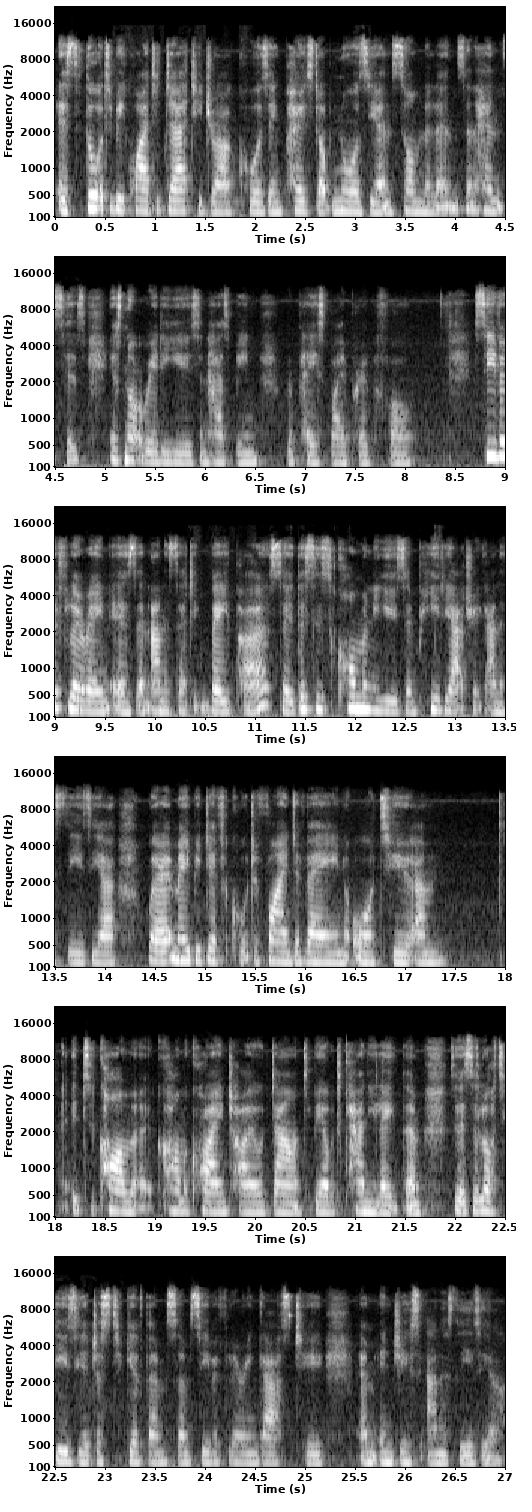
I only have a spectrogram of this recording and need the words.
is thought to be quite a dirty drug causing post-op nausea and somnolence and hence it's, it's not really used and has been replaced by propofol. Sevoflurane is an anesthetic vapor, so this is commonly used in pediatric anesthesia where it may be difficult to find a vein or to um, to calm calm a crying child down to be able to cannulate them. So it's a lot easier just to give them some sevoflurane gas to um, induce anesthesia.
